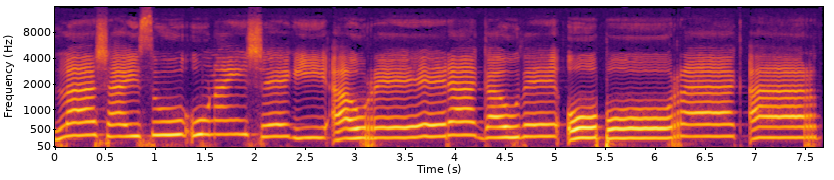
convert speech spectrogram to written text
Lasaizu unai segi aurrera gaude oporrak hartzear.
